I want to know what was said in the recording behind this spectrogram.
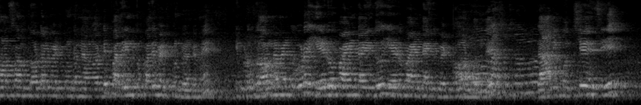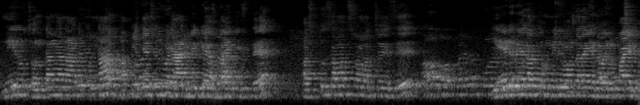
సంవత్సరాలు తోటలు పెట్టుకుంటున్నాం కాబట్టి పది ఇంటూ పది పెట్టుకుంటుంటే ఇప్పుడు గవర్నమెంట్ కూడా ఏడు పాయింట్ ఐదు ఏడు పాయింట్ ఐదు పెట్టుకోవాలి దానికి వచ్చేసి మీరు సొంతంగా నాటుకున్న అప్లికేషన్ మీ ఆర్బీకే అబ్బాయికి ఇస్తే ఫస్ట్ సంవత్సరం వచ్చేసి ఏడు వేల తొమ్మిది వందల ఇరవై రూపాయలు.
